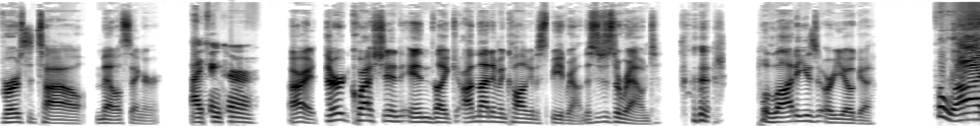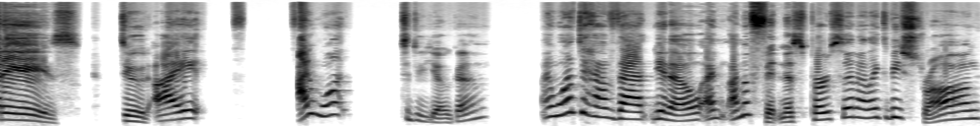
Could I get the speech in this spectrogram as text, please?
versatile metal singer. I concur. All right. Third question in like, I'm not even calling it a speed round. This is just a round. Pilates or yoga? Pilates. Dude, I I want to do yoga. I want to have that, you know, I'm I'm a fitness person. I like to be strong.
